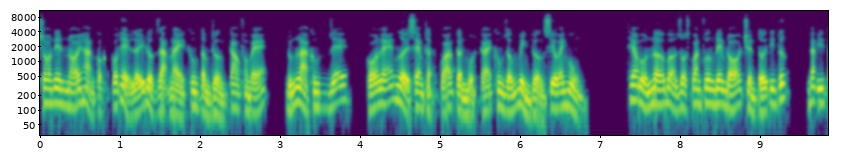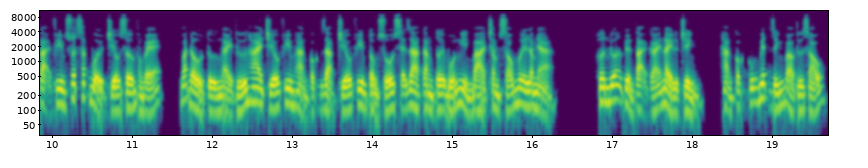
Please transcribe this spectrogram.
cho nên nói hàn cọc có thể lấy được dạng này không tầm thường cao phong bé, đúng là không dễ có lẽ người xem thật quá cần một cái không giống bình thường siêu anh hùng. Theo bốn nơ bờ rột quan phương đêm đó chuyển tới tin tức, đắc ý tại phim xuất sắc buổi chiếu sớm phòng vé, bắt đầu từ ngày thứ hai chiếu phim hàn cọc dạp chiếu phim tổng số sẽ gia tăng tới 4.365 nhà. Hơn nữa tuyển tại cái này lịch trình, hàn cọc cũng biết dính vào thứ sáu,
